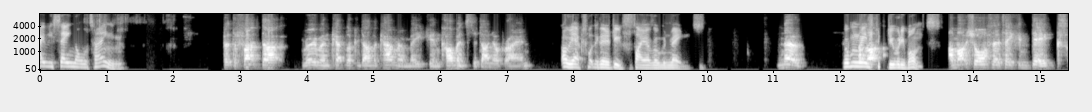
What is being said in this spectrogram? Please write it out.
Kairi Sane all the time. but the fact that Roman kept looking down the camera and making comments to Daniel Bryan. Oh yeah, because what they're going to do? Fire Roman Reigns. No, Roman I'm Reigns not- can do what he wants. I'm not sure if they're taking digs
